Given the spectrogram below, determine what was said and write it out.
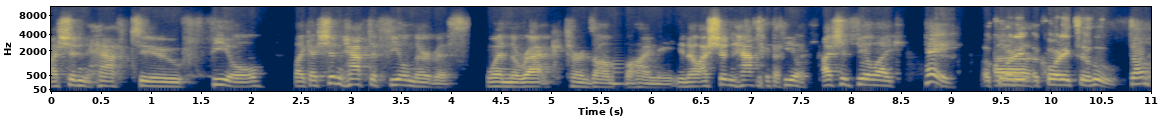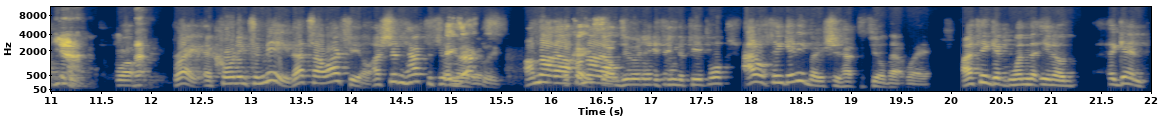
I shouldn't have to feel like I shouldn't have to feel nervous when the rack turns on behind me. You know, I shouldn't have to feel. I should feel like, hey, according uh, according to who? Something. Yeah. Well, that, right. According to me, that's how I feel. I shouldn't have to feel that way. exactly. Nervous. I'm not out. Okay, I'm not so, out doing anything to people. I don't think anybody should have to feel that way. I think if when the, you know, again,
